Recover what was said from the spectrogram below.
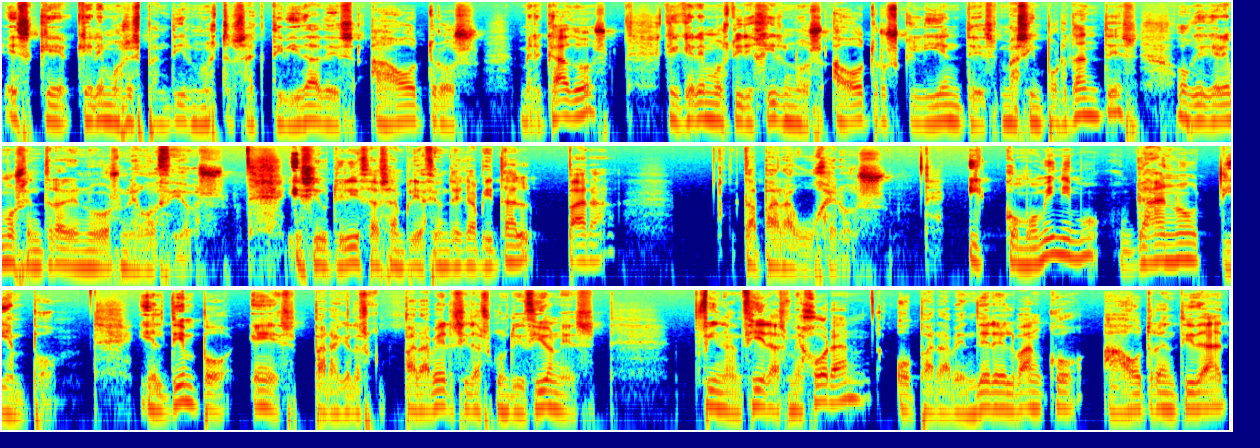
es que queremos expandir nuestras actividades a otros mercados, que queremos dirigirnos a otros clientes más importantes o que queremos entrar en nuevos negocios. Y se utiliza esa ampliación de capital para tapar agujeros. Y como mínimo gano tiempo. Y el tiempo es para, que para ver si las condiciones financieras mejoran o para vender el banco a otra entidad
